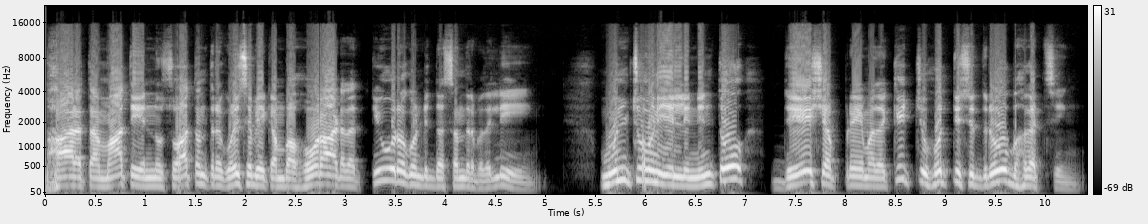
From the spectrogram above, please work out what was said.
ಭಾರತ ಮಾತೆಯನ್ನು ಸ್ವಾತಂತ್ರ್ಯಗೊಳಿಸಬೇಕೆಂಬ ಹೋರಾಟದ ತೀವ್ರಗೊಂಡಿದ್ದ ಸಂದರ್ಭದಲ್ಲಿ ಮುಂಚೂಣಿಯಲ್ಲಿ ನಿಂತು ದೇಶ ಪ್ರೇಮದ ಕಿಚ್ಚು ಹೊತ್ತಿಸಿದ್ರು ಭಗತ್ ಸಿಂಗ್.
